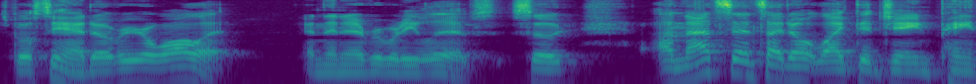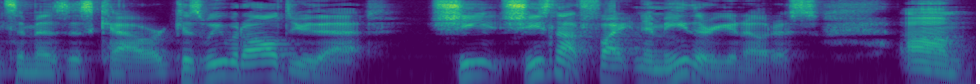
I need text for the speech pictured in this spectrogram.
supposed to hand over your wallet and then everybody lives. So on that sense I don't like that Jane paints him as this coward because we would all do that. She she's not fighting him either, you notice. Um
